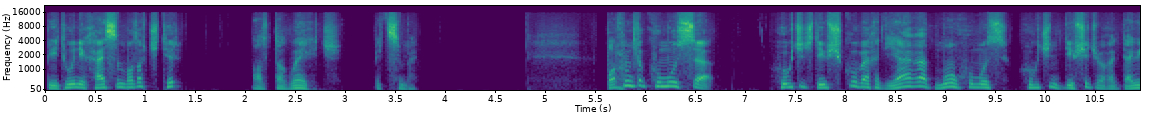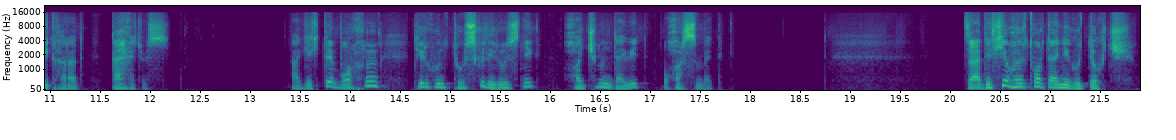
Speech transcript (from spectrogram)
Би түүнийг хайсан боловч тэр олдоогүй гэж бичсэн байна. Бурханлаг хүмүүс хөгжиж дэвшихгүй байхад яагаад муу хүмүүс хөгжин дэвшиж байгааг Давид хараад гайхаж байсан. А гэхдээ бурхан тэр хүнд төгсгөл ирүүлсэнийг хожим Давид ухаарсан байдаг. За дэлхийн 2 дугаар дайныг өдөөгч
